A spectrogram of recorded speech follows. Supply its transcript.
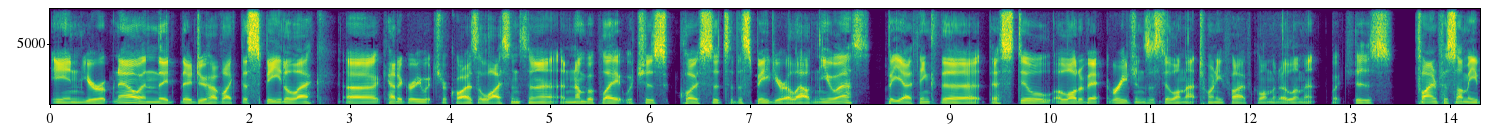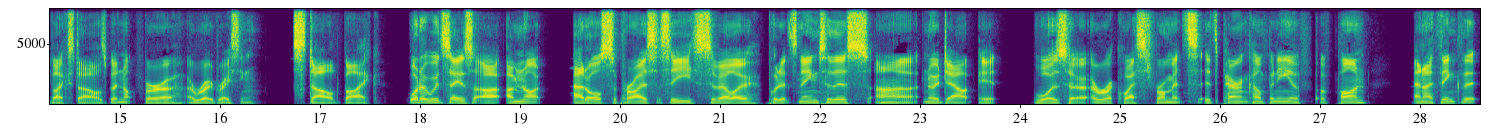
in Europe now, and they, they do have like the speed elec uh, category, which requires a license and a, a number plate, which is closer to the speed you're allowed in the US. But yeah, I think the there's still a lot of it, regions are still on that 25 kilometer limit, which is fine for some e-bike styles, but not for a, a road racing styled bike. What I would say is uh, I'm not at all surprised to see Cervelo put its name to this. Uh, no doubt it was a, request from its its parent company of, of Pon. And I think that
